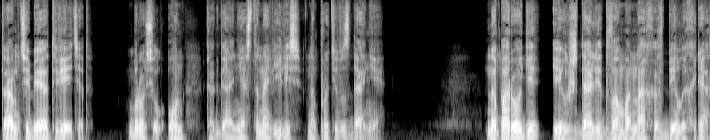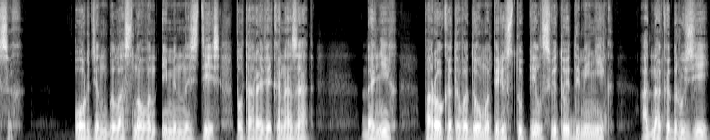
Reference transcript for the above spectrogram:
«Там тебе ответят», — бросил он, когда они остановились напротив здания. На пороге их ждали два монаха в белых рясах. Орден был основан именно здесь, полтора века назад. До них порог этого дома переступил святой Доминик, однако друзей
